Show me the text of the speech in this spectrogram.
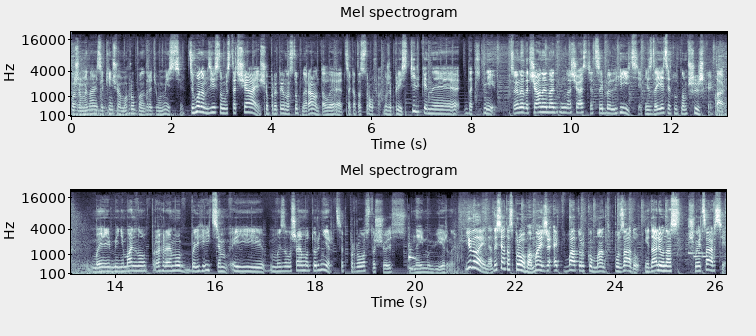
Боже, ми навіть закінчуємо групу на третьому місці. Цього нам, звісно, вистачає, щоб пройти в наступний раунд, але це катастрофа. Боже, пліс, тільки не дач... Ні, це не датчани на, на щастя, це бельгійці. І здається, тут нам шишки. Так, ми мінімально програємо бельгійцям, і ми залишаємо турнір. Це просто щось неймовірне. Ювілейна, десята спроба, майже екватор команд позаду. І далі у нас швейцарці.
